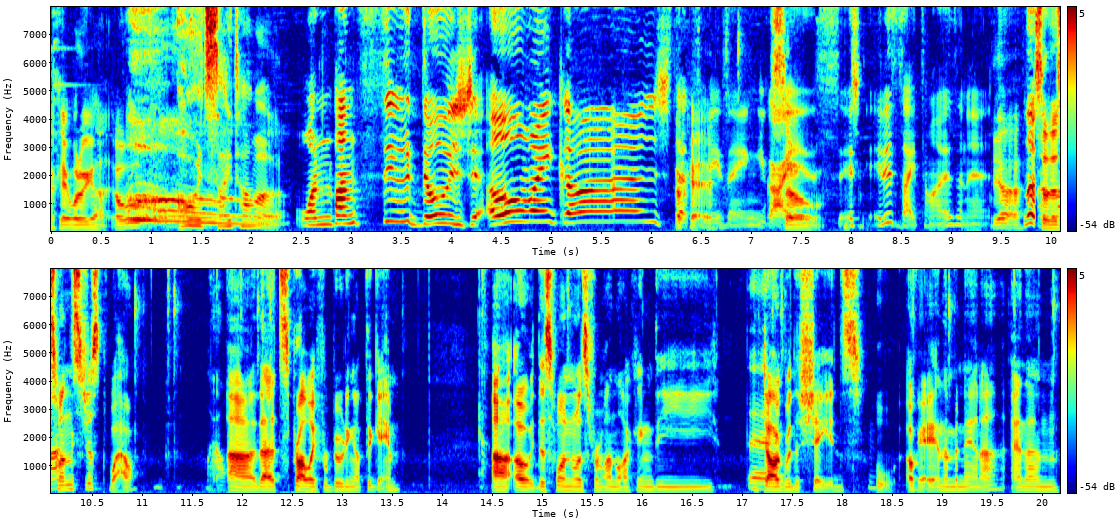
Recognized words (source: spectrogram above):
Okay, what do we got? Oh, oh, it's Saitama. One Pantsu Doge. Oh my gosh. That's Okay. amazing. You guys. So- it, it is Saitama, isn't it? Yeah. Look, so this unlocked. one's just wow. Wow. Uh, that's probably for booting up the game. Uh, oh, this one was from unlocking the, The- dog with the shades. Ooh, okay, and then banana, and then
